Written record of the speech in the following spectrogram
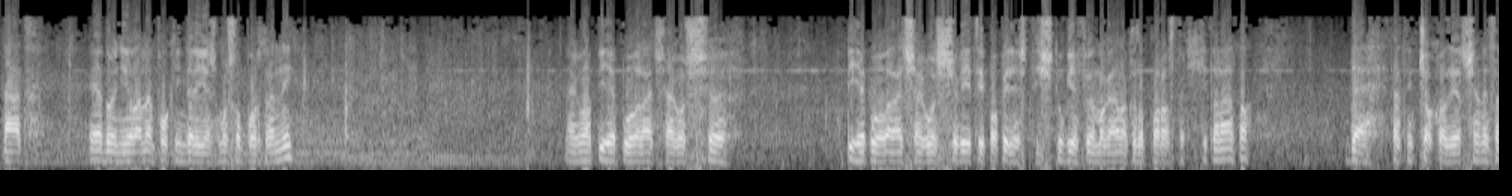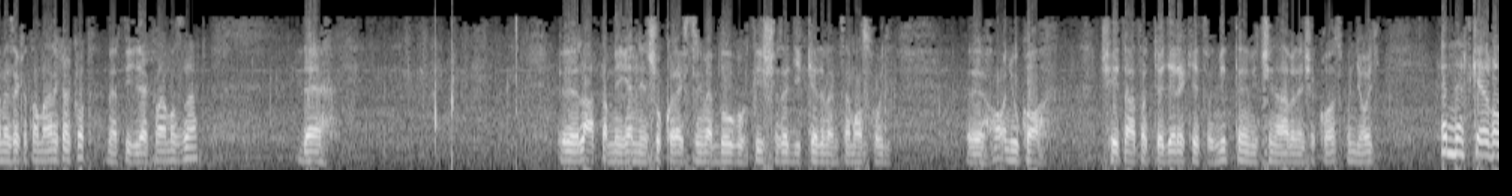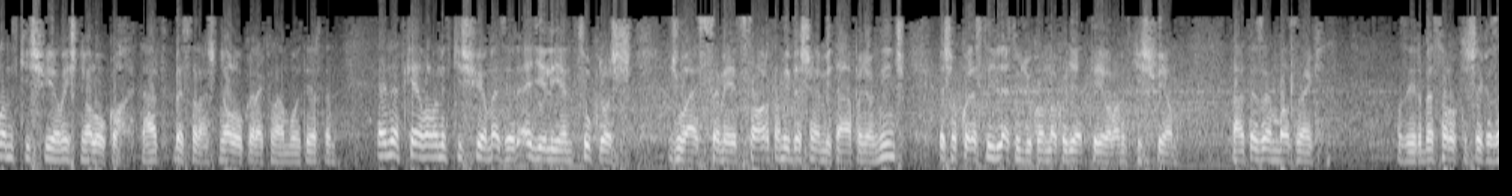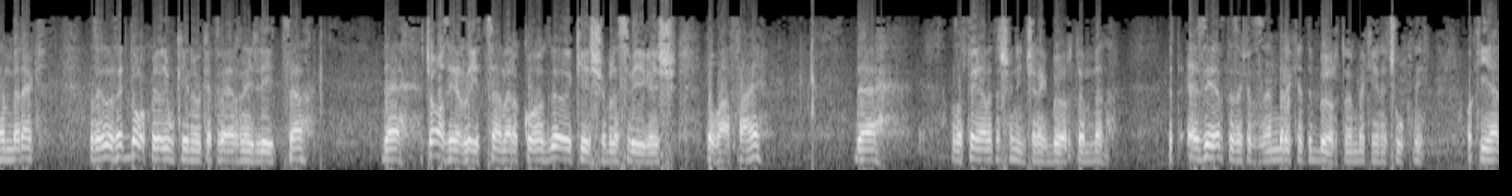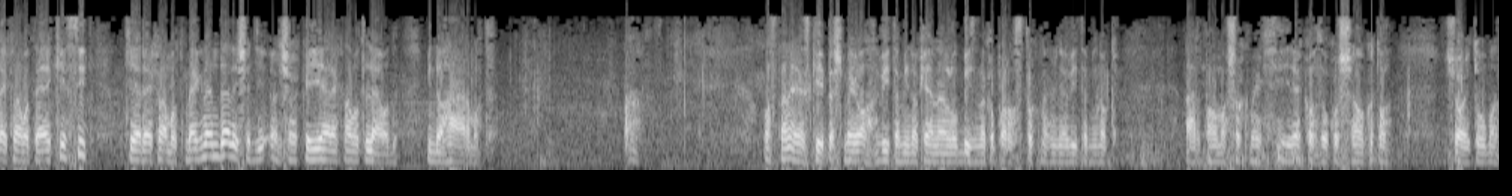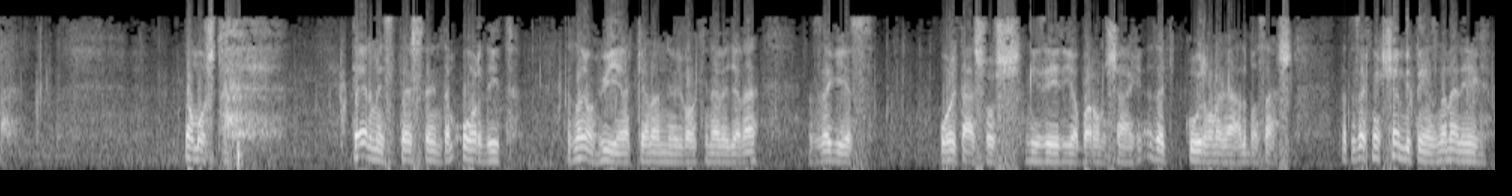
Tehát Ebből nyilván nem fog intelligens mosóport venni. Meg van pihepóvalátságos pihepóvalátságos WC papírest is dugja föl magának az a paraszt, aki kitalálta. De, tehát én csak azért sem veszem ezeket a márkákat, mert így reklámozzák. De láttam még ennél sokkal extrémebb dolgokat is. Az egyik kedvencem az, hogy anyuka sétáltatja a gyerekét, vagy mit tenni, mit csinál vele, és akkor azt mondja, hogy Ennek kell valamit kisfiam és nyalóka. Tehát beszarás nyalóka reklám volt, érted? Ennek kell valamit kisfiam, ezért egyél ilyen cukros zsuás szemét szart, amiben semmi tápanyag nincs, és akkor ezt így le tudjuk annak, hogy ettél valamit kisfiam. Tehát ezen bazd azért beszarok is az emberek. Az, az egy dolog, hogy adjunk én őket verni egy létszel, de csak azért létszel, mert akkor később lesz vége és tovább fáj. De az a félelmetes, hogy nincsenek börtönben. Ezért ezeket az embereket börtönbe kéne csukni. Aki ilyen reklámot elkészít, aki ilyen reklámot megrendel, és, egy, és aki ilyen reklámot lead, mind a hármat. Aztán ehhez képest meg a vitaminok ellen lobbiznak a parasztok, mert ugye a vitaminok ártalmasak, meg írják az okosságokat a sajtóban. Na most, természetes szerintem ordít, ez nagyon hülyének kell lenni, hogy valaki ne vegye le. Ez az egész oltásos mizéria baromság. Ez egy kurva meg átbaszás. Tehát ezeknek semmi pénz nem elég.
